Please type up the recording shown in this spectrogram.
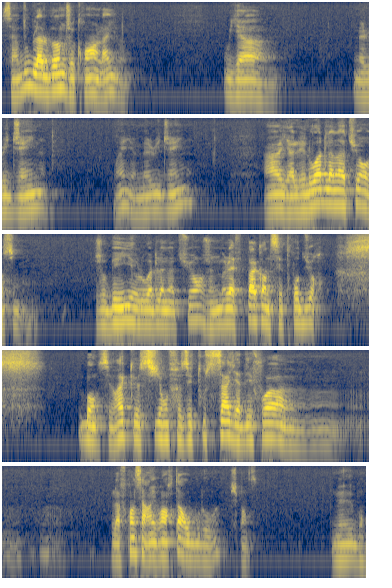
C'est un double album, je crois, en live. Où il y a Mary Jane. Ouais, il y a Mary Jane. Ah, il y a les lois de la nature aussi. J'obéis aux lois de la nature. Je ne me lève pas quand c'est trop dur. Bon, c'est vrai que si on faisait tout ça, il y a des fois, la France arrivera en retard au boulot, hein, je pense. Mais bon,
